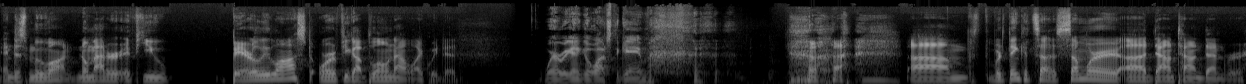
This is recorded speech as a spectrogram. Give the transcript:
and just move on. No matter if you barely lost or if you got blown out like we did Where are we going to go watch the game? um, we're thinking so- somewhere uh, downtown Denver.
